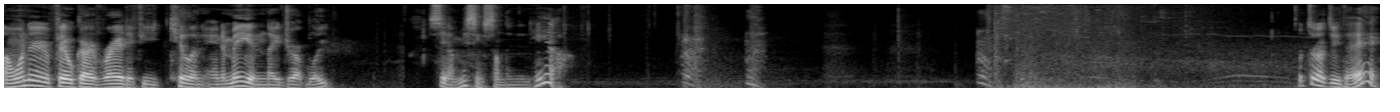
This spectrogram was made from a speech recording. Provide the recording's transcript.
I wonder if it'll go red if you kill an enemy and they drop loot. See, I'm missing something in here. What did I do there?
